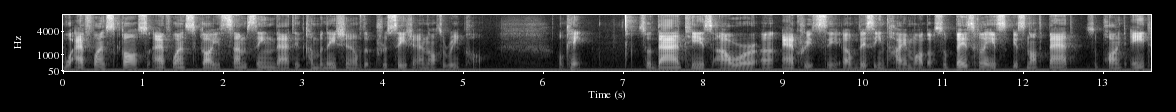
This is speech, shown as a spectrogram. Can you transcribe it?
F1 score. So F1 score is something that is combination of the precision and also recall. Okay, so that is our uh, accuracy of this entire model. So basically, it's it's not bad. So 0.8.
